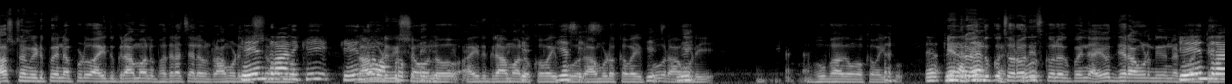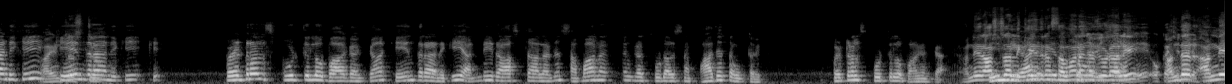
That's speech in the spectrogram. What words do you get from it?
రాష్ట్రం విడిపోయినప్పుడు ఐదు గ్రామాలు భద్రాచలం రాముడి కేంద్రానికి కేంద్రం రాముడి విషయంలో. ఐదు గ్రామాలు ఒకవైపు. రాముడు ఒకవైపు రాముడి భూభాగం ఒకవైపు కేంద్రం ఎందుకు చొరవ. తీసుకోలేకపోయింది? అయోధ్య రాముడి మీద కేంద్రానికి కేంద్రానికి ఫెడరల్ స్ఫూర్తిలో భాగంగా కేంద్రానికి అన్ని రాష్ట్రాలను సమానంగా చూడాల్సిన బాధ్యత ఉంటది. ఫెడరల్ స్ఫూర్తిలో భాగంగా అన్ని రాష్ట్రాలను దీన్ని కేంద్రం సమానంగా చూడాలి అందరు. అన్ని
